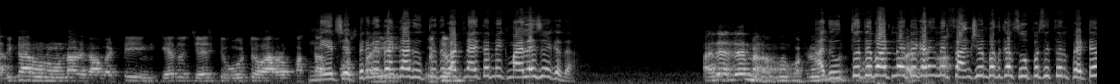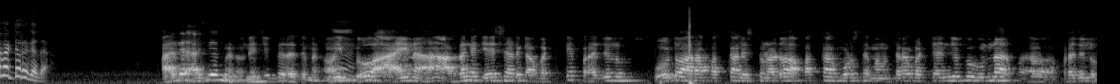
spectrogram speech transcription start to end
అధికారంలో ఉన్నాడు కాబట్టి ఇంకేదో చేస్తే ఓటు వారం చెప్పిన. విధంగా అయితే మీకు మైలేజే కదా అదే అదే మేడం. అది ఉత్తుది బట్టన అయితే కనుక మీరు సంక్షేమ పథకాలు సూపర్ సిక్స్ అని పెట్టే పెట్టారు కదా. అదే అదే మేడం. నేను చెప్పేది అదే మేడం. ఇప్పుడు ఆయన విధంగా చేశాడు కాబట్టి ప్రజలు ఓటు ఆరా పథకాలు ఇస్తున్నాడు. ఆ పథకాలు పొడిస్తే మనం తిరగబట్టి అని చెప్పి ఉన్నారు ప్రజలు.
